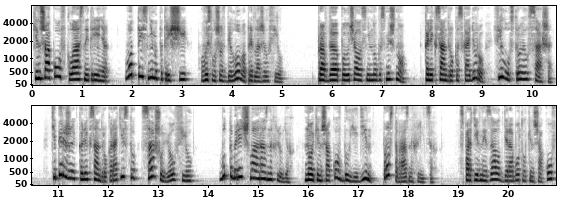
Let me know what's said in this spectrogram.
«Киншаков — классный тренер. Вот ты с ним и потрещи», — выслушав Белова, предложил Фил. Правда, получалось немного смешно. К Александру-каскадеру Фил устроил Саша. Теперь же к Александру-каратисту Сашу вел Фил. Будто бы речь шла о разных людях. Но Киншаков был един, просто в разных лицах. Спортивный зал, где работал Киншаков,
